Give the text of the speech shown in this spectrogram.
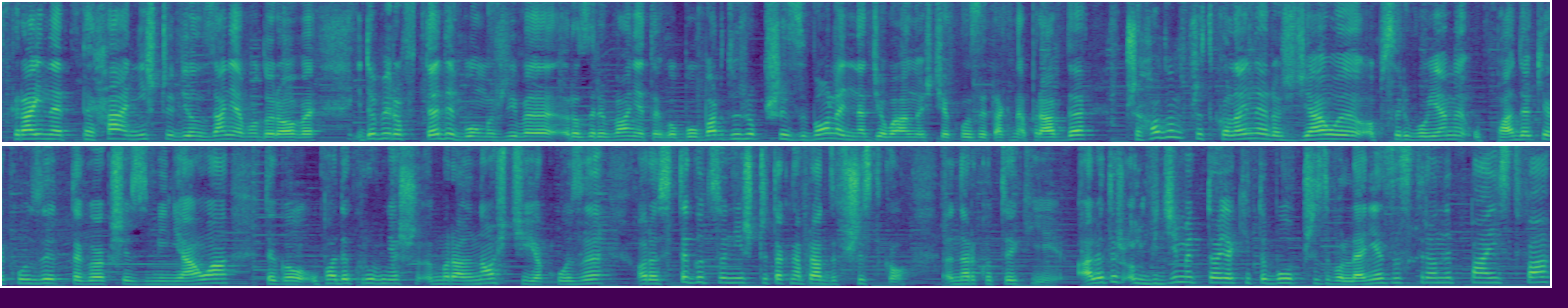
skrajne pH niszczy wiązania wodorowe. I dopiero wtedy było możliwe rozrywanie tego. Było bardzo dużo przyzwoleń na działalność Jakuzy tak naprawdę. Przechodząc przez kolejne rozdziały obserwujemy upadek Jakuzy, tego jak się zmieniała, tego upadek również moralności Jakuzy oraz tego, co niszczy tak naprawdę wszystko, narkotyki. Ale też widzimy to, jakie to było przyzwolenie ze strony państwa,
